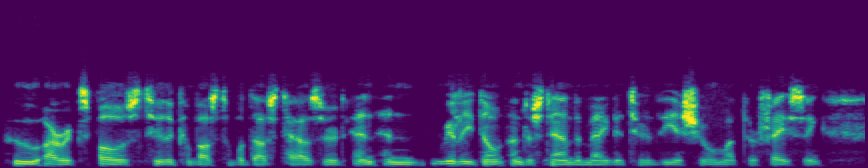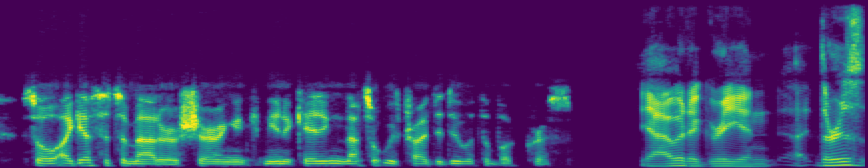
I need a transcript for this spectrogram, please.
who are exposed to the combustible dust hazard and, and really don't understand the magnitude of the issue and what they're facing. So I guess it's a matter of sharing and communicating. That's what we've tried to do with the book, Chris. Yeah, I would agree. And uh, there is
